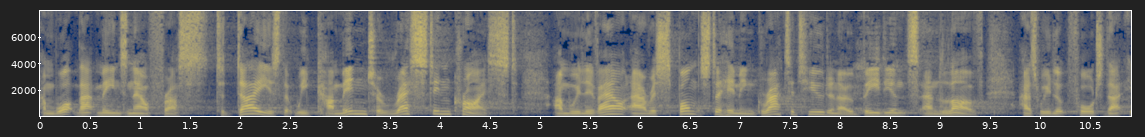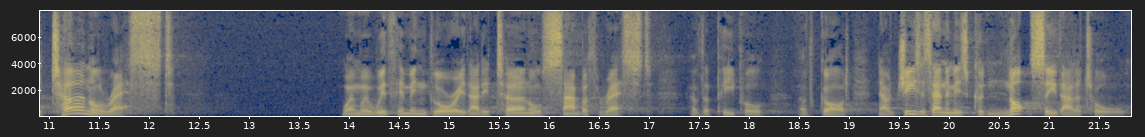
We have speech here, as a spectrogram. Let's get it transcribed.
And what that means now for us today is that we come in to rest in Christ and we live out our response to Him in gratitude and obedience and love as we look forward to that eternal rest when we're with Him in glory, that eternal Sabbath rest of the people of God. Now, Jesus' enemies could not see that at all.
